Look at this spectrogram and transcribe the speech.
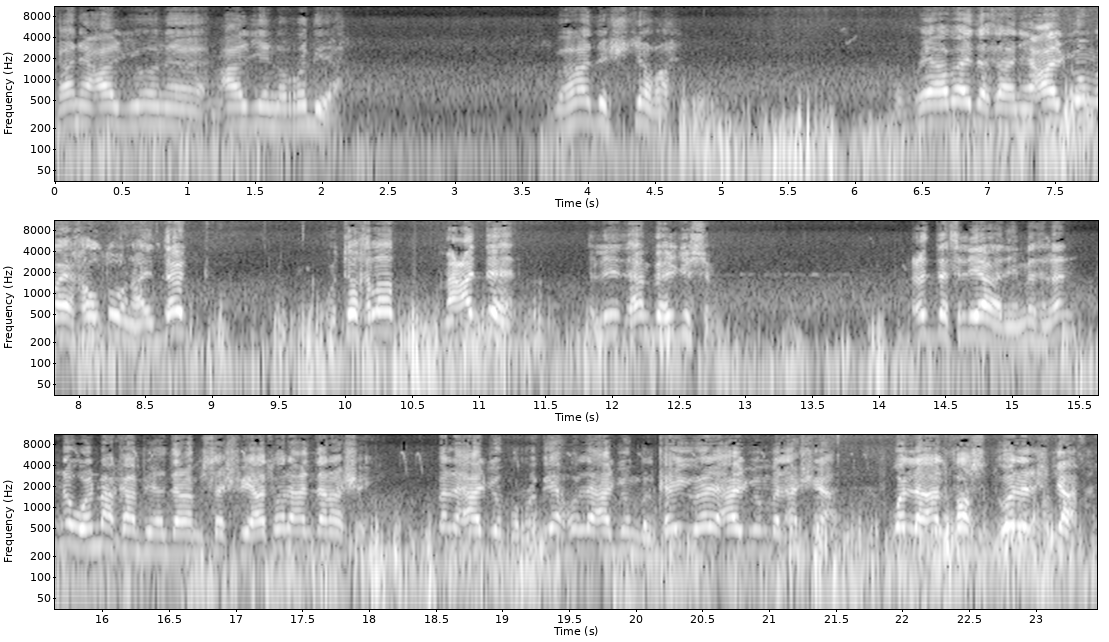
كان يعالجون معالجين الرقية. بهذه الشجرة وفيها فائدة ثانية يعالجون بها يخلطونها يدق وتخلط مع الدهن اللي يدهن به الجسم. عدة ليالي مثلا من أول ما كان في عندنا مستشفيات ولا عندنا شيء. بل يعالجون بالرقية ولا يعالجون بالكي ولا يعالجون بالأشياء ولا الفصد ولا الحجامة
